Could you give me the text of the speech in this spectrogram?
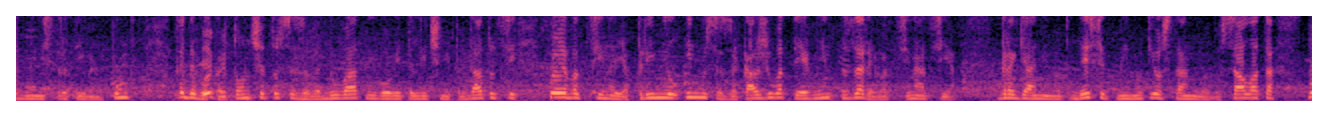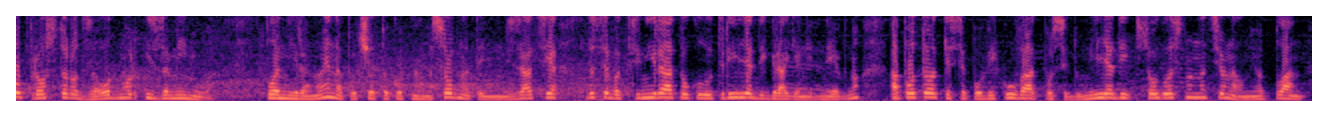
административен пункт, каде во картончето се заведуваат неговите лични податоци, која вакцина ја примил и му се закажува термин за ревакцинација. Граѓанинот 10 минути останува во салата, во просторот за одмор и заминува. Планирано е на почетокот на масовната имунизација да се вакцинираат околу 3000 граѓани дневно, а потоа ќе се повикуваат по 7000 согласно националниот план –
